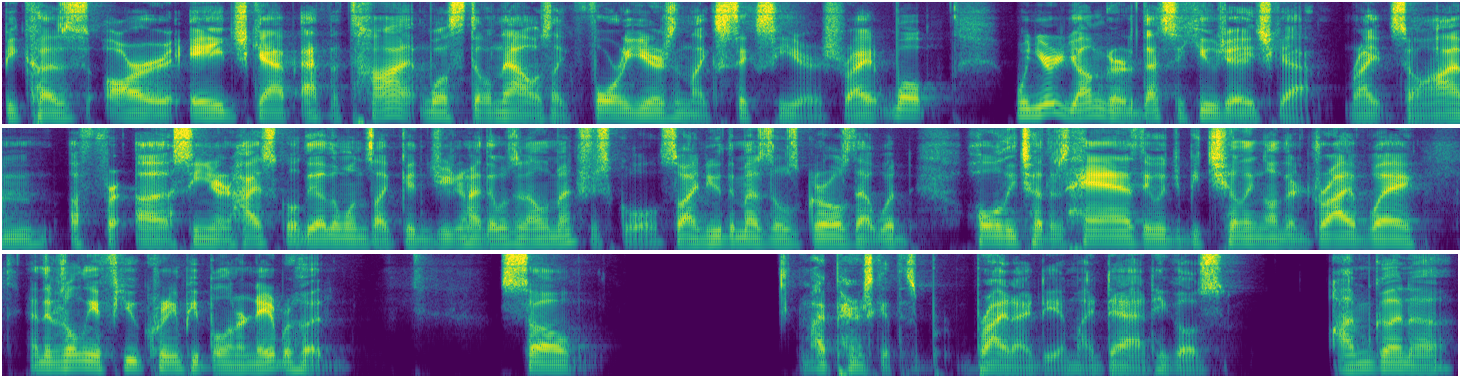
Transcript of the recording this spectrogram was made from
because our age gap at the time, well, still now is like four years and like six years, right? Well, when you're younger, that's a huge age gap, right? So I'm a, fr- a senior in high school. The other one's like in junior high. That was in elementary school. So I knew them as those girls that would hold each other's hands. They would be chilling on their driveway. And there's only a few Korean people in our neighborhood. So my parents get this bright idea. My dad, he goes, I'm going to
